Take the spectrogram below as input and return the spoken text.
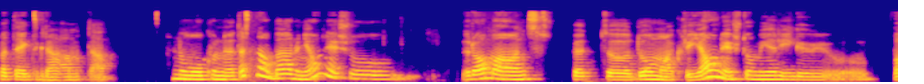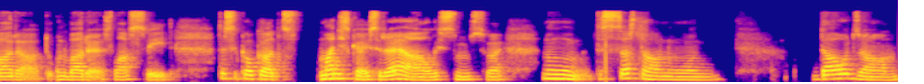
pateikts grāmatā. Nu, lūk, tas nav bērnu un jauniešu romāns, bet domāju, ka arī jaunieši to mierīgi varētu un varēs lasīt. Tas ir kaut kāds maģiskais realisms, vai nu, tas sastāv no daudzām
